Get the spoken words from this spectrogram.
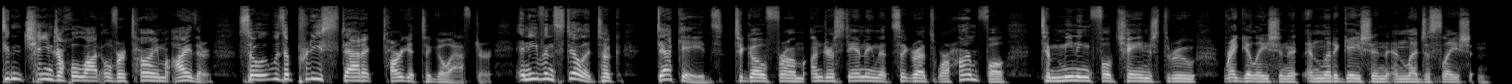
didn't change a whole lot over time either. So it was a pretty static target to go after. And even still, it took decades to go from understanding that cigarettes were harmful to meaningful change through regulation and litigation and legislation.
